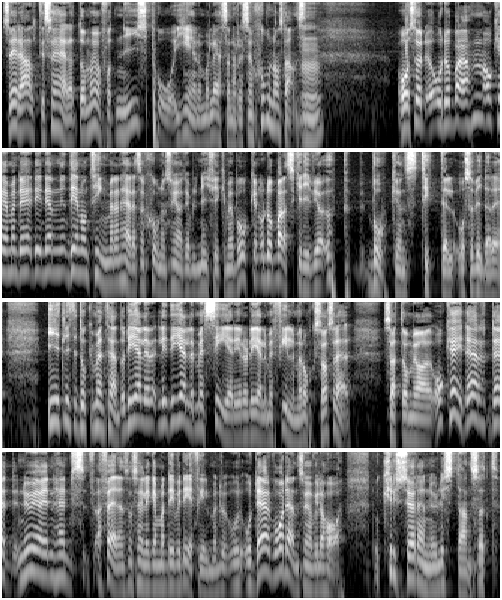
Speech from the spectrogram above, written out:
så är det alltid så här att de har jag fått nys på genom att läsa någon recension någonstans. Och, så, och då bara, hmm, okej, okay, men det, det, det, det är någonting med den här recensionen som gör att jag blir nyfiken med boken. Och då bara skriver jag upp bokens titel och så vidare i ett litet dokument. Och det gäller, det gäller med serier och det gäller med filmer också. Sådär. Så att om jag, okej, okay, där, där, nu är jag i den här affären som säljer gamla DVD-filmer och, och där var den som jag ville ha. Då kryssar jag den ur listan. Så att,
